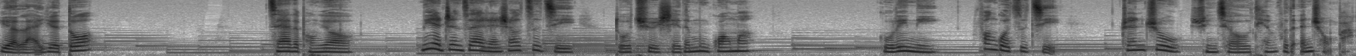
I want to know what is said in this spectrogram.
越来越多。亲爱的朋友，你也正在燃烧自己夺取谁的目光吗？鼓励你放过自己，专注寻求天父的恩宠吧，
